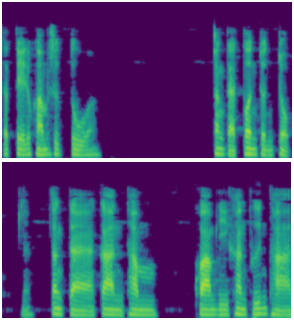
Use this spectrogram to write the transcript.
สติด้วยความรู้สึกตัว ตั้งแต่ต้นจนจบนะตั้งแต่การทำความดีขั้นพื้นฐาน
